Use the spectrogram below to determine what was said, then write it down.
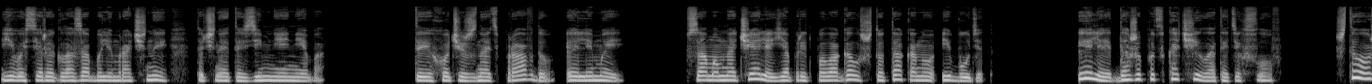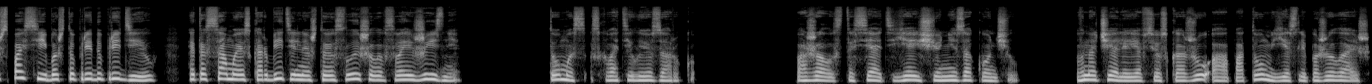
Его серые глаза были мрачны, точно это зимнее небо. «Ты хочешь знать правду, Элли Мэй?» В самом начале я предполагал, что так оно и будет. Элли даже подскочила от этих слов. «Что ж, спасибо, что предупредил. Это самое оскорбительное, что я слышала в своей жизни». Томас схватил ее за руку. «Пожалуйста, сядь, я еще не закончил. Вначале я все скажу, а потом, если пожелаешь,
